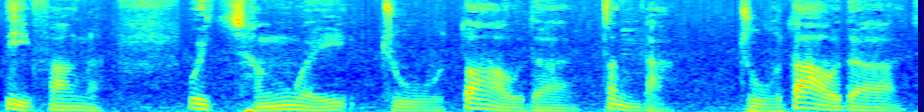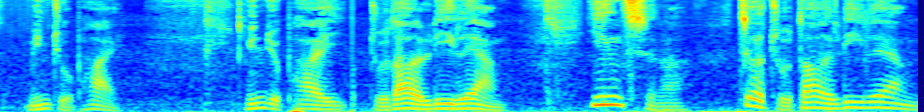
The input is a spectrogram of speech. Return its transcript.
地方呢，会成为主导的政党、主导的民主派、民主派主导的力量。因此呢。这个主导的力量，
